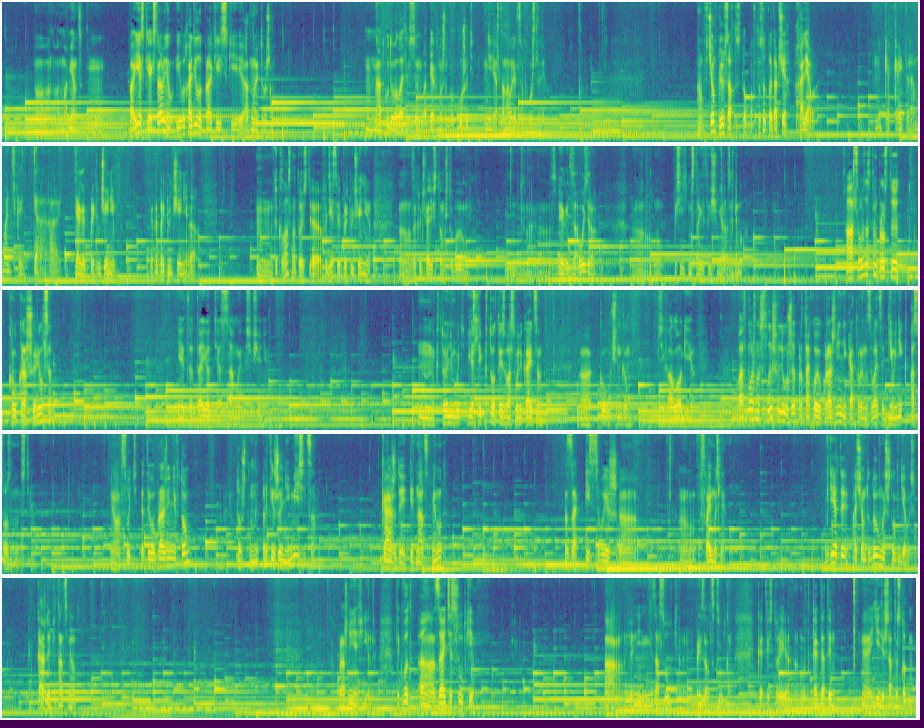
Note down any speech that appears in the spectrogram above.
А, на момент поездки я их сравнил, и выходило практически одно и то же. Откуда вылазить все? Во-первых, нужно было кушать и останавливаться в хостеле. В чем плюс автостопа? Автостоп это вообще халява. Какая-то романтика, тяга, тяга к приключениям. Это приключение, да. Это классно, то есть э, в детстве приключения э, заключались в том, чтобы знаю, сбегать за озеро, э, посетить места, где ты еще ни разу не был. А с возрастом просто круг расширился. И это дает те самые ощущения. Вас увлекается э, коучингом, психологией, возможно, слышали уже про такое упражнение, которое называется дневник осознанности. А суть этого упражнения в том, то, что на протяжении месяца каждые 15 минут записываешь э, э, в свои мысли. Где ты, о чем ты думаешь, что ты делаешь. Каждые 15 минут. Упражнение офигенное. Так вот, э, за эти сутки, а, вернее, не за сутки, привязался к суткам, к этой истории, вот когда ты э, едешь с автостопом,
